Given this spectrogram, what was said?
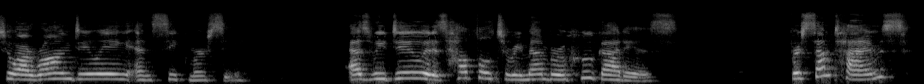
to our wrongdoing and seek mercy. As we do, it is helpful to remember who God is. For sometimes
